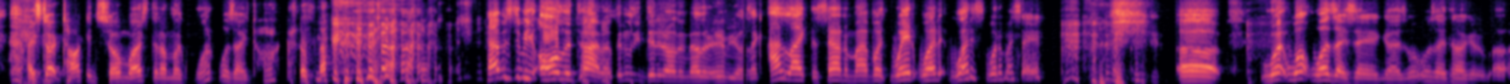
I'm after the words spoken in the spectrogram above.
I start talking so much that I'm like, what was I talking about? Happens to me all the time. I literally did it on another interview. I was like, I like the sound of my voice. Wait, what? What is? What am I saying? uh, what What was I saying, guys? What was I talking about?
